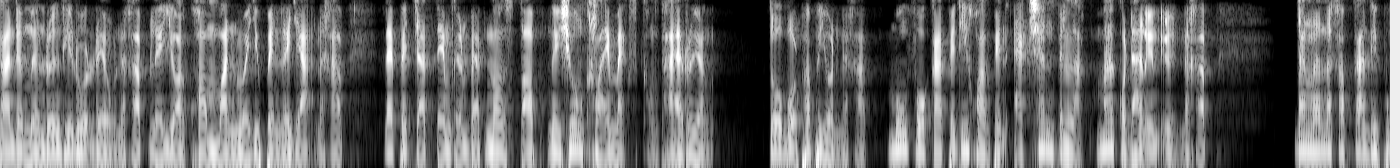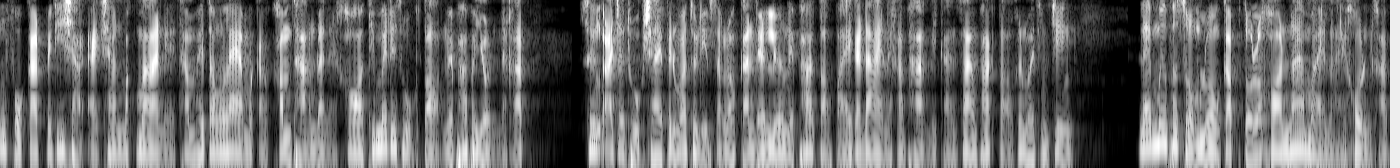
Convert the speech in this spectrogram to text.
การดำเนินเรื่องที่รวดเร็วนะครับและหยอดความมันไว้อยู่เป็นระยะนะครับและไปจัดเต็มกันแบบ non-stop ในช่วงคลายแม็กซ์ของท้ายเรื่อง ตัวบทภาพยนตร์นะครับมุ่งโฟกัสไปที่ความเป็นแอคชั่นเป็นหลักมากกว่าด้านอื่นๆนะครับดังนั้นนะครับการที่พุ่งโฟกัสไปที่ฉากแอคชั่นมากๆเนี่ยทำให้ต้องแลกมากับคำถามหลายๆข้อที่ไม่ได้ถูกตอบในภาพยนตร์นะครับ ซึ่งอาจจะถูกใช้เป็นวัตถุดิบสำหรับการเดินเรื่องในภาคต่อไปก็ได้นะครับ หากมีการสร้างภาคต่อขึ้นมาจริง ๆ และเมื่อผสมรวมกับตัวละครหน้าใหม่หลายคนครับ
